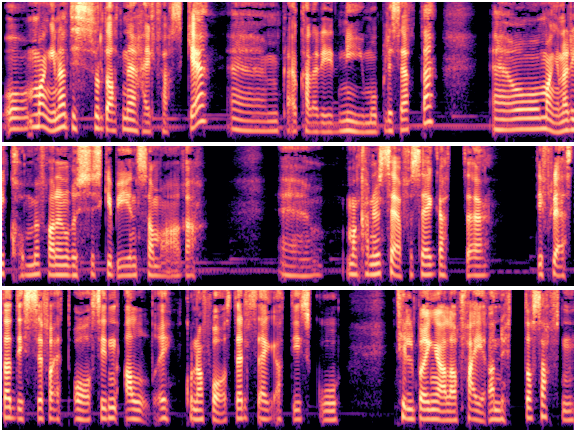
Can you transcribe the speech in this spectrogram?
Og mange av disse soldatene er helt ferske, eh, vi pleier å kalle de nymobiliserte, eh, og mange av de kommer fra den russiske byen Samara. Eh, man kan jo se for seg at de fleste av disse for et år siden aldri kunne forestilt seg at de skulle tilbringe eller feire nyttårsaften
